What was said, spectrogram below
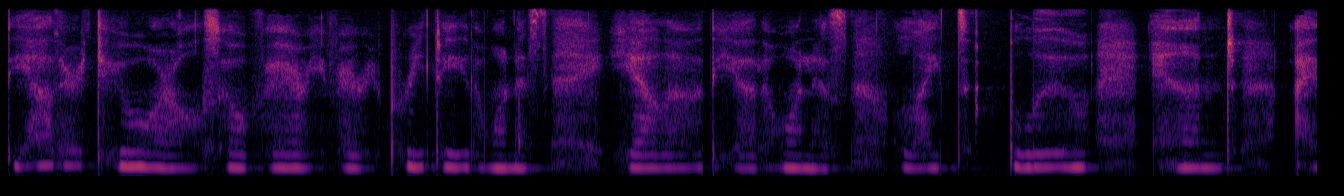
The other two are also very, very pretty. The one is yellow, the other one is light blue, and I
